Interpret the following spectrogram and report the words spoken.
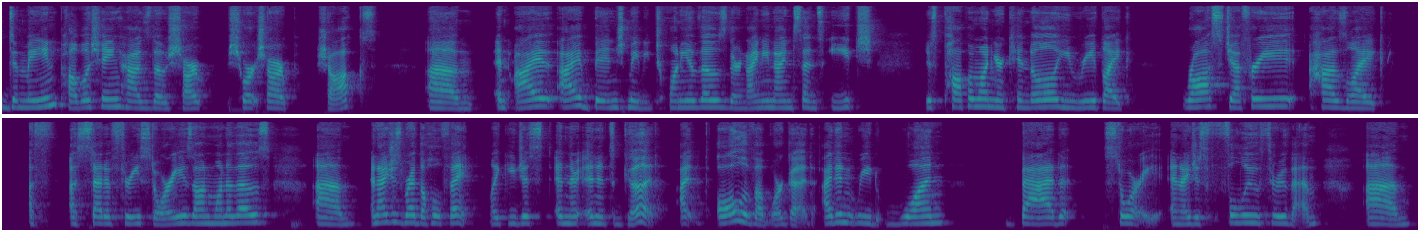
Demain publishing has those sharp short sharp shocks um and i i binged maybe 20 of those they're 99 cents each just pop them on your kindle you read like ross jeffery has like a a set of three stories on one of those. Um, and I just read the whole thing. Like you just and there and it's good. I all of them were good. I didn't read one bad story and I just flew through them. Um,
